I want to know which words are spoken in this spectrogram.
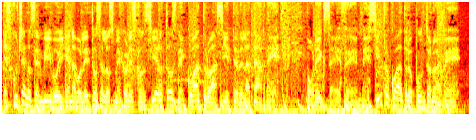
Escúchanos en vivo y gana boletos a los mejores conciertos de 4 a 7 de la tarde por XFM 104.9.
